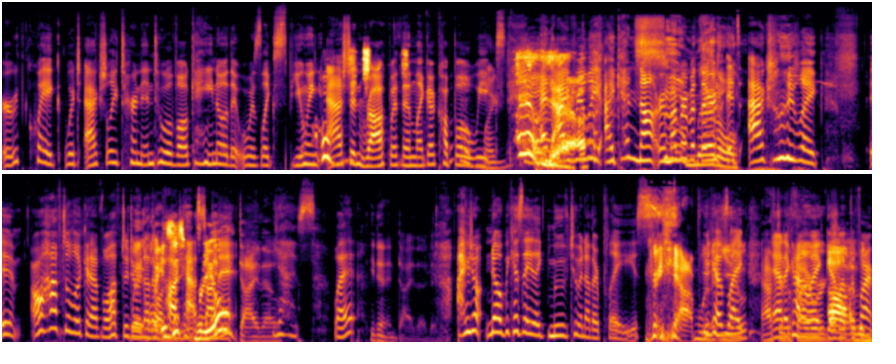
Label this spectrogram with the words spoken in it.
earthquake, which actually turned into a volcano that was like spewing Oh, ash and rock within like a couple Oh of weeks. Hell And yeah. I really, I cannot So remember, but there's, it's actually like. It, I'll have to look it up. We'll have to do Wait, another hold on. Is this podcast real? on He it. didn't die though. Yes. What? He didn't die though, did I don't know because they like moved to another place. yeah, with because you, like after they had to the kind of like fireworks. give up the oh. farm.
